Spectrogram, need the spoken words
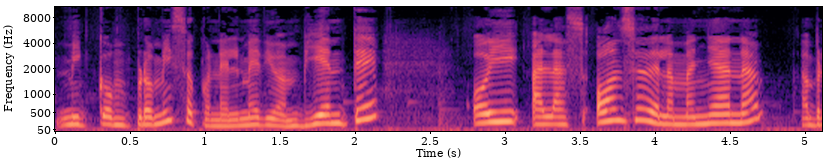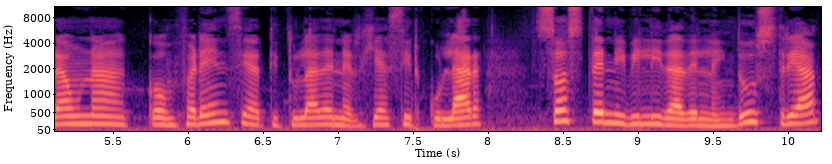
Mi compromiso con el medio ambiente. Hoy a las 11 de la mañana habrá una conferencia titulada Energía Circular Sostenibilidad en la Industria.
